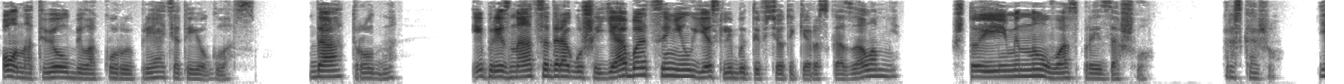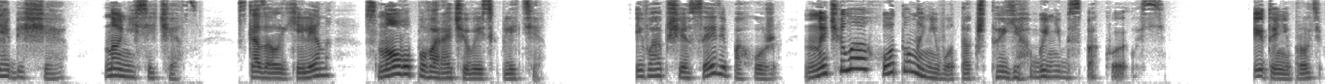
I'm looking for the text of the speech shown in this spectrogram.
Он отвел белокурую прядь от ее глаз. «Да, трудно. И, признаться, дорогуша, я бы оценил, если бы ты все-таки рассказала мне, что именно у вас произошло». «Расскажу, я обещаю, но не сейчас», — сказала Хелена, снова поворачиваясь к плите. И вообще Сэдди, похоже, начала охоту на него, так что я бы не беспокоилась. «И ты не против?»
